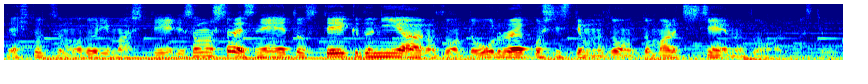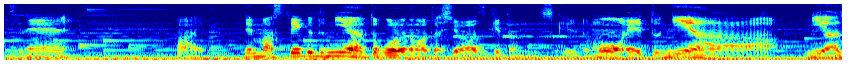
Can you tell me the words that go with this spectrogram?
い。で、一つ戻りまして、で、その下ですね、えっ、と、ステークドニアのゾーンとオーロラエコシステムのゾーンとマルチチェーンのゾーンがありますということですね。はい。で、まあ、ステークドニアのところの私は預けたんですけれども、えっ、ー、と、ニアにあ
